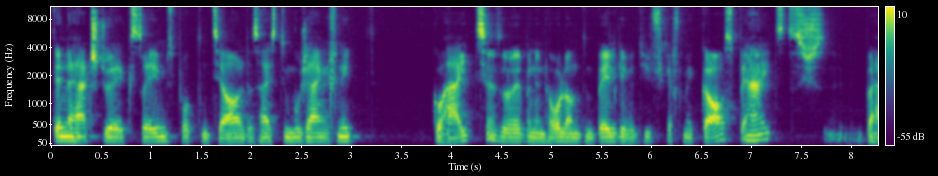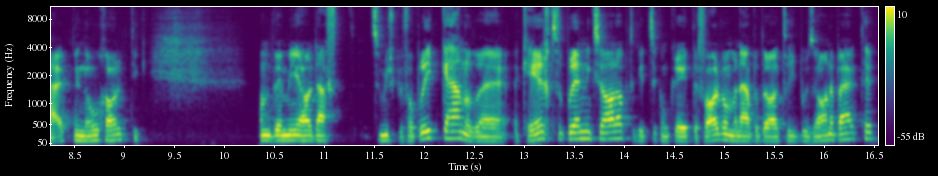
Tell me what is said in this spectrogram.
dann hast du ein extremes Potenzial. Das heißt, du musst eigentlich nicht heizen. Also eben in Holland und Belgien wird häufig mit Gas beheizt. Das ist überhaupt nicht nachhaltig. Und wenn wir halt auf zum Beispiel Fabriken haben oder eine Kehrichtverbrennungsanlage, da gibt es einen konkreten Fall, wo man eben da ein Tribus angebaut hat.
